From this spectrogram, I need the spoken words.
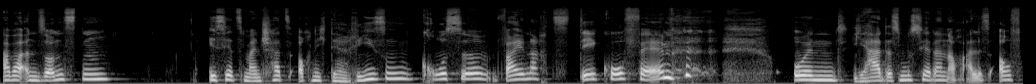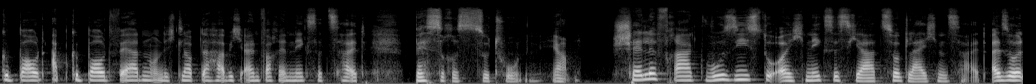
Aber ansonsten ist jetzt mein Schatz auch nicht der riesengroße Weihnachtsdeko-Fan. Und ja, das muss ja dann auch alles aufgebaut, abgebaut werden. Und ich glaube, da habe ich einfach in nächster Zeit Besseres zu tun. Ja. Schelle fragt, wo siehst du euch nächstes Jahr zur gleichen Zeit? Also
